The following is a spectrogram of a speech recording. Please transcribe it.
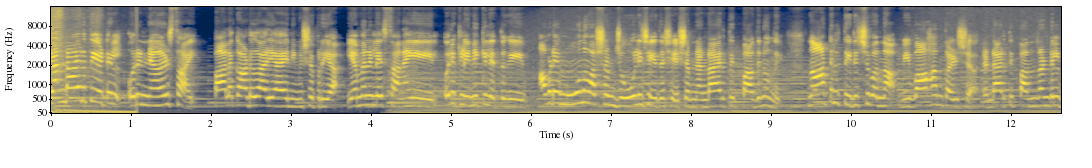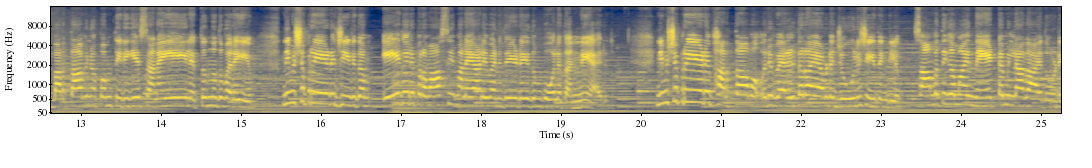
രണ്ടായിരത്തി എട്ടിൽ ഒരു നേഴ്സായി പാലക്കാടുകാരിയായ നിമിഷപ്രിയ യമനിലെ സനയയിൽ ഒരു ക്ലിനിക്കിൽ എത്തുകയും അവിടെ മൂന്ന് വർഷം ജോലി ചെയ്ത ശേഷം രണ്ടായിരത്തി പതിനൊന്നിൽ നാട്ടിൽ തിരിച്ചു വന്ന വിവാഹം കഴിച്ച് രണ്ടായിരത്തി പന്ത്രണ്ടിൽ ഭർത്താവിനൊപ്പം തിരികെ സനയയിൽ എത്തുന്നതുവരെയും നിമിഷപ്രിയയുടെ ജീവിതം ഏതൊരു പ്രവാസി മലയാളി വനിതയുടേതും പോലെ തന്നെയായിരുന്നു. നിമിഷപ്രിയയുടെ ഭർത്താവ് ഒരു വെൽഡറായി അവിടെ ജോലി ചെയ്തെങ്കിലും സാമ്പത്തികമായി നേട്ടമില്ലാതായതോടെ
